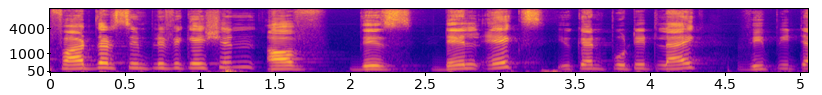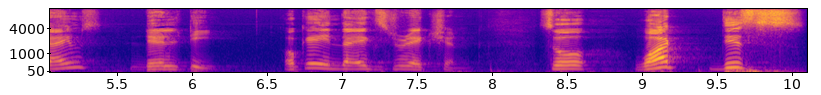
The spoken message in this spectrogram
further simplification of this del x you can put it like V p times del t okay, in the x direction. So, what this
